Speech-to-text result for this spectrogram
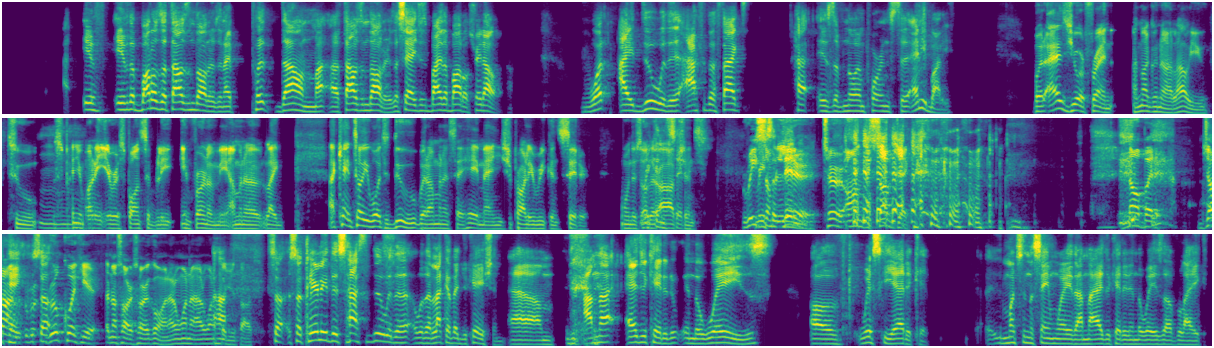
if if the bottle's a thousand dollars and I put down my a thousand dollars, let's say I just buy the bottle straight out, what I do with it after the fact ha- is of no importance to anybody. But as your friend, I'm not gonna allow you to mm. spend your money irresponsibly in front of me. I'm gonna like, I can't tell you what to do, but I'm gonna say, hey man, you should probably reconsider when there's reconsider. other options. Read some literature on the subject. no, but John, okay, so, r- real quick here. No, sorry, sorry. Go on. I don't want to. I don't want to uh, your thoughts. So, so clearly, this has to do with a with a lack of education. Um, I'm not educated in the ways of whiskey etiquette, much in the same way that I'm not educated in the ways of like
